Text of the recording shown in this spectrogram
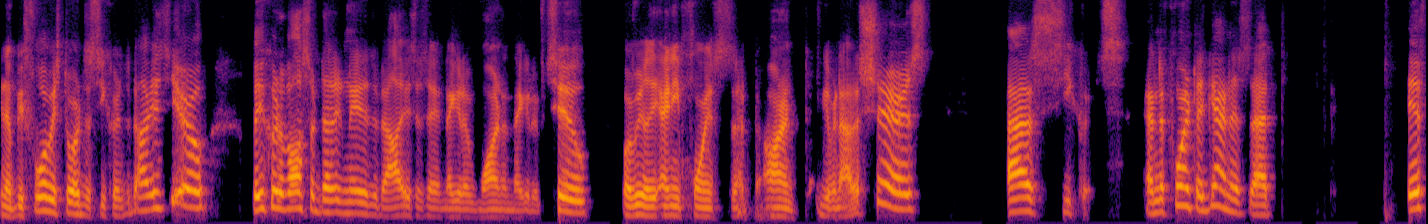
you know, before we stored the secret, the value is zero, but you could have also designated the values as a negative one and negative two, or really any points that aren't given out as shares as secrets. And the point again is that if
